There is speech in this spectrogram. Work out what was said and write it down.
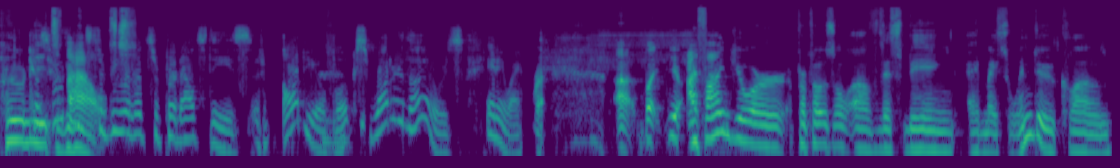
who needs who vowels to be able to pronounce these audiobooks. what are those? Anyway, right. Uh, but you know, I find your proposal of this being a Mace Windu clone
